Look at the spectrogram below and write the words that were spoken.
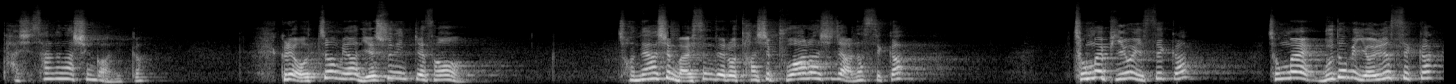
다시 살아나신 거 아닐까? 그래, 어쩌면 예수님께서 전에 하신 말씀대로 다시 부활하시지 않았을까? 정말 비어 있을까? 정말 무덤이 열렸을까?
